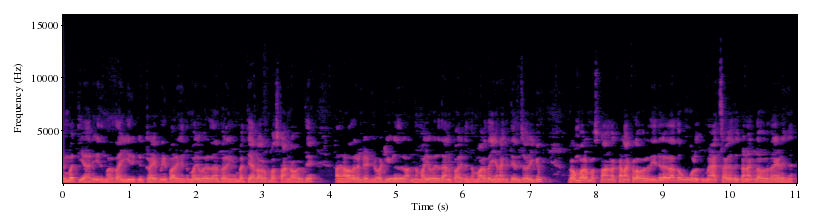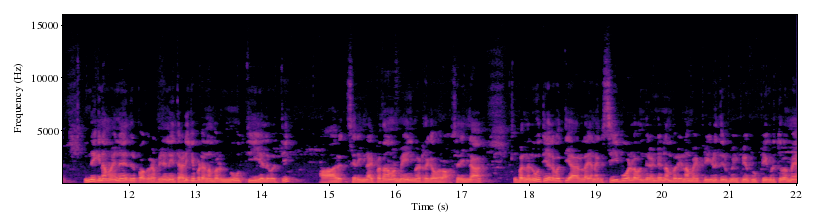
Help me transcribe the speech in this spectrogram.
எண்பத்தி ஆறு இது மாதிரி தான் இருக்குது ட்ரை பண்ணி பாருங்கள் இந்த மாதிரி வருதான்னு பாருங்கள் எண்பத்தி ஆறுலாம் ரொம்ப ஸ்ட்ராங்காக வருது. அதனால தான் ரெண்டு ரெண்டு வாட்டி எழுதுகிறோம் அந்த மாதிரி வருதான்னு பாருங்கள் இந்த மாதிரி தான் எனக்கு தெரிஞ்ச வரைக்கும் ரொம்ப ரொம்ப ஸ்ட்ராங்காக கணக்கில் வருது. இதில் ஏதாவது உங்களுக்கு மேட்ச் ஆகுது கணக்கில் வருதான் எடுங்க. இன்றைக்கி நம்ம என்ன எதிர்பார்க்குறோம் அப்படின்னா நேற்று அடிக்கப்பட்ட நம்பர் நூற்றி எழுபத்தி ஆறு. சரிங்களா? இப்போ தான் நம்ம மெயின் மெட்ரிக்காக வரோம் சரிங்களா? இப்போ இந்த நூற்றி எழுபத்தி ஆறில் எனக்கு சி போர்டில் வந்து ரெண்டு நம்பர் நம்ம இப்படி எழுதிருமே இப்படி இப்படி கொடுத்துருவோமே.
